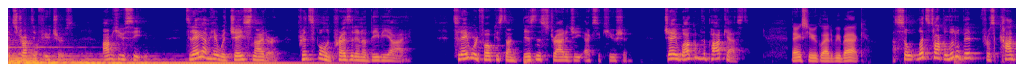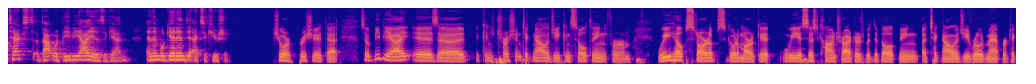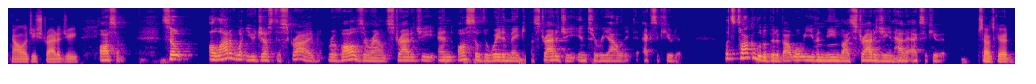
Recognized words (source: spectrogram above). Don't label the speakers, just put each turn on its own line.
Constructed Futures. I'm Hugh Seaton. Today I'm here with Jay Snyder, Principal and President of BBI. Today we're focused on business strategy execution. Jay, welcome to the podcast.
Thanks, Hugh. Glad to be back.
So let's talk a little bit for context about what BBI is again, and then we'll get into execution.
Sure, appreciate that. So, BBI is a construction technology consulting firm. We help startups go to market. We assist contractors with developing a technology roadmap or technology strategy.
Awesome. So, a lot of what you just described revolves around strategy and also the way to make a strategy into reality, to execute it. Let's talk a little bit about what we even mean by strategy and how to execute it.
Sounds good.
